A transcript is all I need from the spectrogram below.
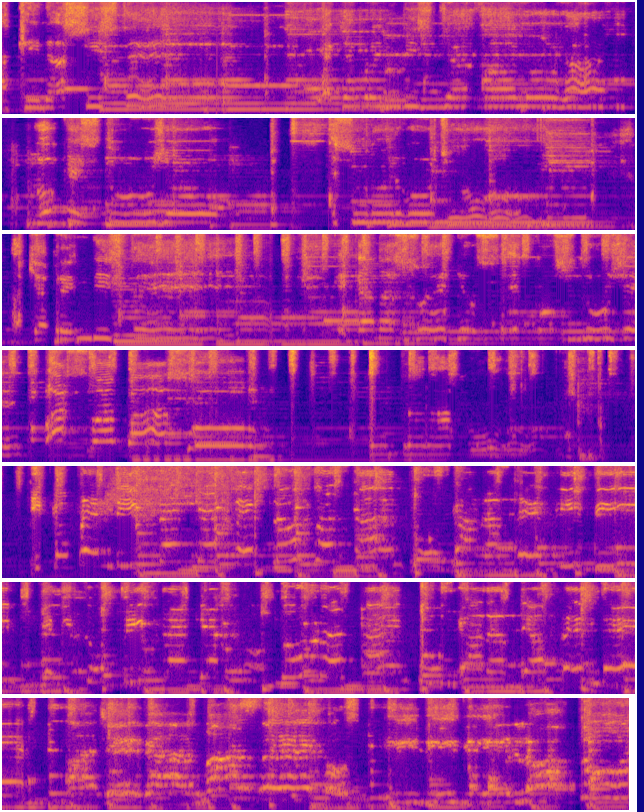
Aquí naciste aquí aprendiste a valorar lo que es tuyo. Es un orgullo. Aquí aprendiste que cada sueño se construye paso a paso con trabajo. Y comprendiste que el futuro vivir lo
